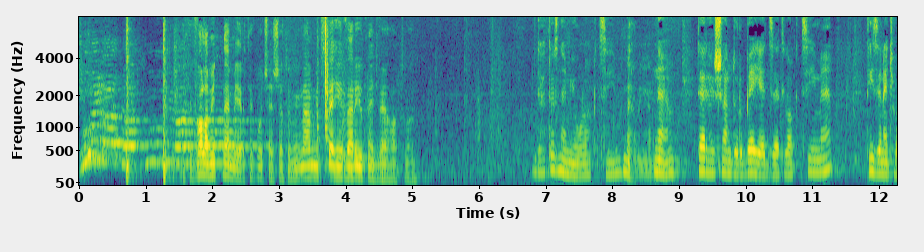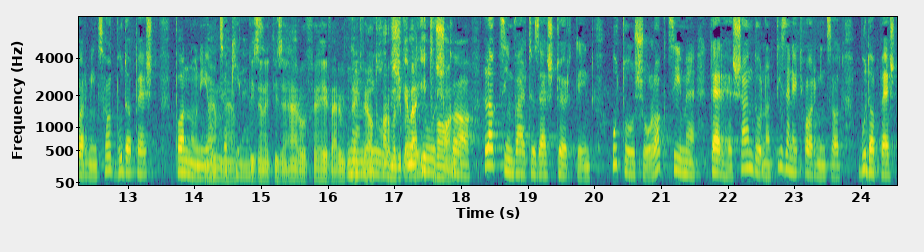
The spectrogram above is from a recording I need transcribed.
hullatok, hullatok. Valamit nem értek, bocsássatok meg, nálam itt Fehérvár jut 40-60. De hát ez nem jó lakcím. Dehogy nem. Nem. Terhes Sándor bejegyzett lakcíme, 1136 Budapest, Pannonia utca nem, 9. 11-13 Fehérvár Nem, 46, harmadik Jóska, emelet, itt van. Jóska. Lakcímváltozás történt. Utolsó lakcíme Terhes Sándornak 1136 Budapest,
